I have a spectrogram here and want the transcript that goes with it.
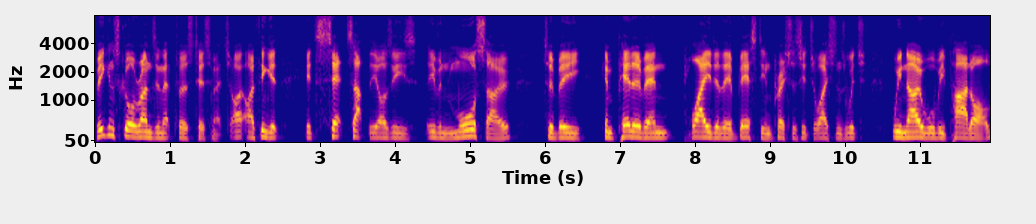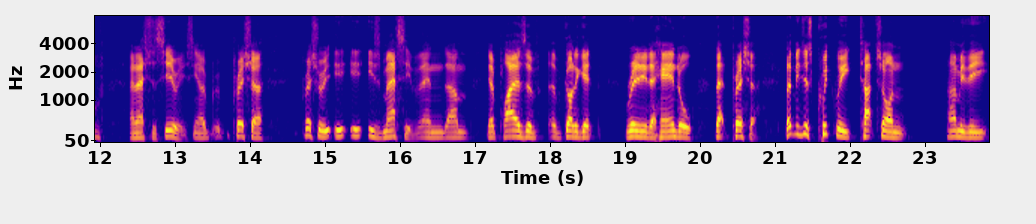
if he can score runs in that first Test match, I, I think it it sets up the Aussies even more so to be competitive and play to their best in pressure situations, which we know will be part of an Ashes series. You know, pressure pressure is massive, and um, you know players have, have got to get ready to handle that pressure. Let me just quickly touch on Harmy, the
